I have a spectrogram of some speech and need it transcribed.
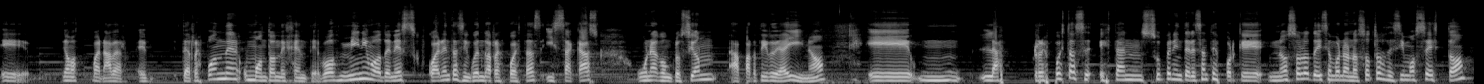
eh, digamos, bueno, a ver, eh, te responden un montón de gente. Vos mínimo tenés 40, 50 respuestas y sacás una conclusión a partir de ahí, ¿no? Eh, las respuestas están súper interesantes porque no solo te dicen, bueno, nosotros decimos esto,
